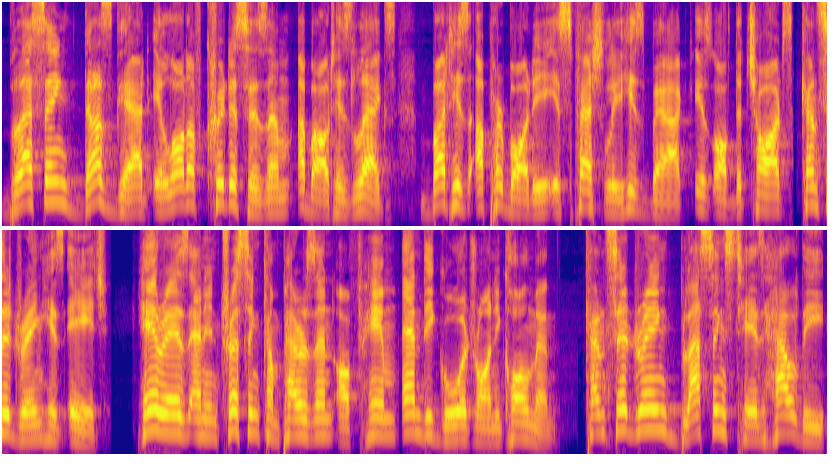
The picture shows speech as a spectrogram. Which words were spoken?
Blessing does get a lot of criticism about his legs, but his upper body, especially his back, is off the charts considering his age. Here is an interesting comparison of him and the GOAT Ronnie Coleman. Considering Blessing stays healthy,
